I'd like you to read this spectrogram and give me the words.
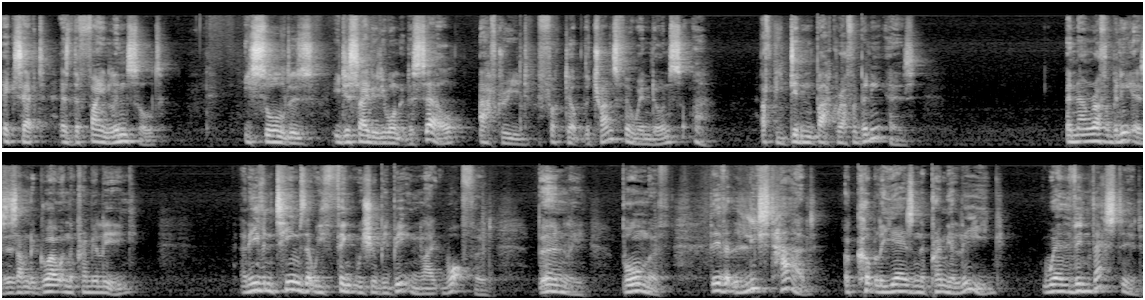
Except, as the final insult, he sold his, he decided he wanted to sell after he'd fucked up the transfer window in summer after he didn't back Rafa Benitez. And now Rafa Benitez is having to go out in the Premier League. And even teams that we think we should be beating, like Watford, Burnley, Bournemouth, they've at least had a couple of years in the Premier League where they've invested,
